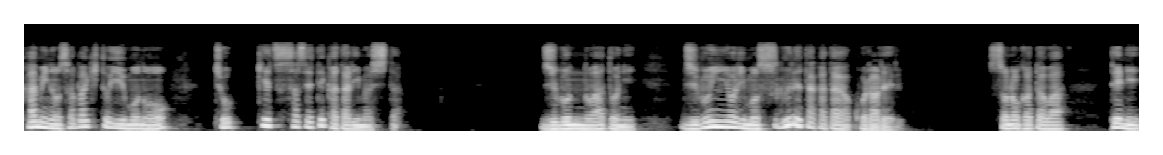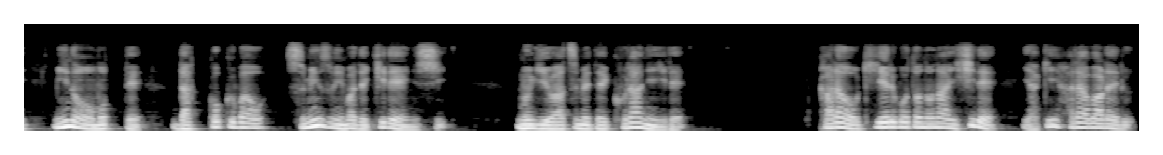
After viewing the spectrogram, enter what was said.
神の裁きというものを直結させて語りました。自分の後に自分よりも優れた方が来られる。その方は手に蓑を持って脱穀場を隅々まできれいにし、麦を集めて蔵に入れ、殻を消えることのない火で焼き払われる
